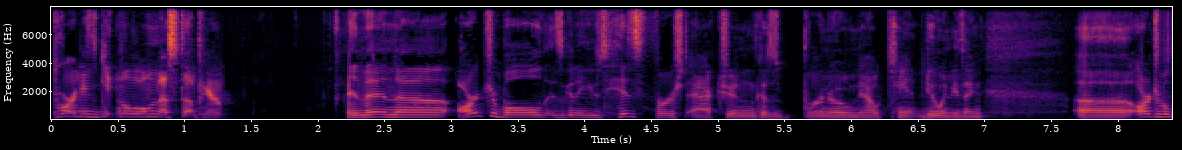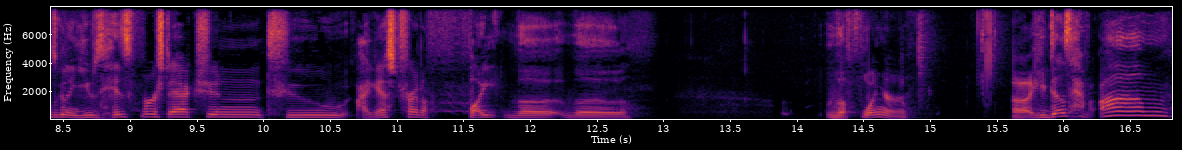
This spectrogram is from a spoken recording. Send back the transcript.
party's getting a little messed up here. And then uh, Archibald is going to use his first action, because Bruno now can't do anything. Uh, Archibald's going to use his first action to, I guess, try to fight the the the flinger. Uh, he does have um,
